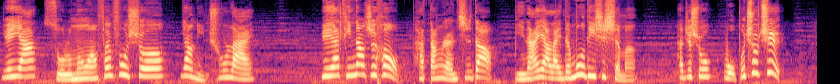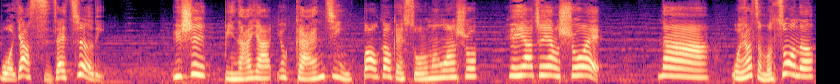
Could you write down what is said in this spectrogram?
约押，所罗门王吩咐说要你出来。”约押听到之后，他当然知道比拿雅来的目的是什么，他就说：“我不出去，我要死在这里。”于是比拿雅又赶紧报告给所罗门王说：“约押这样说，哎，那我要怎么做呢？”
